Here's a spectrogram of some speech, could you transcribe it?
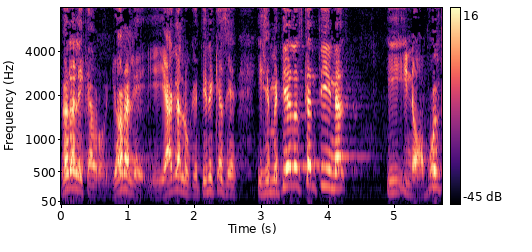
Llórale, cabrón, llórale y haga lo que tiene que hacer. Y se metía a las cantinas y, y no, pues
